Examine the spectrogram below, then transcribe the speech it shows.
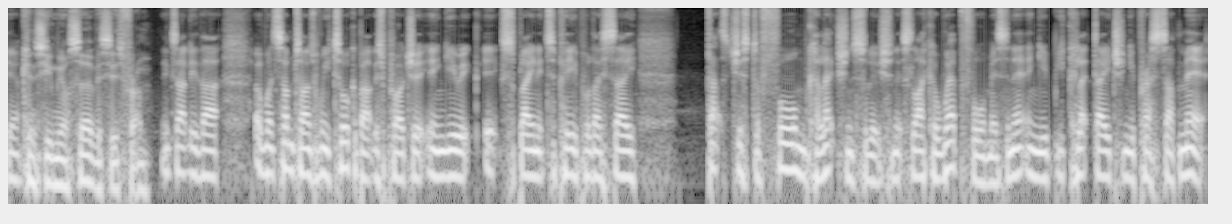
yeah. consume your services from. Exactly that. And when sometimes when we talk about this project and you explain it to people, they say, that's just a form collection solution. It's like a web form, isn't it? And you, you collect data and you press submit.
